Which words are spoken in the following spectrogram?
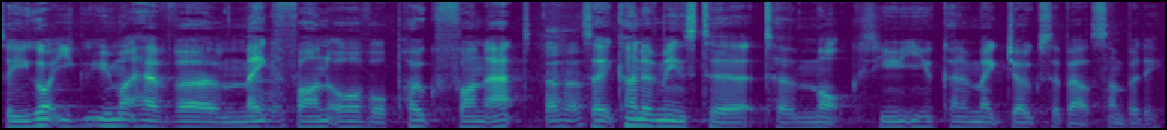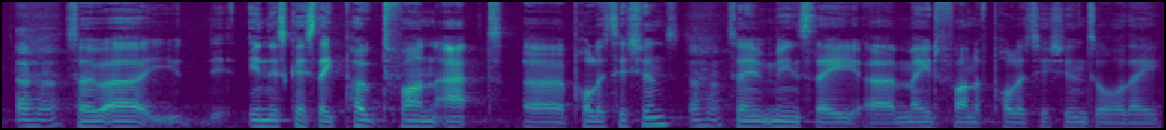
So you got you, you might have uh, make fun of or poke fun at. Uh-huh. So it kind of means to to mock. You you kind of make jokes about somebody. Uh-huh. So uh, you- in this case, they poked fun at uh, politicians. Uh-huh. So it means they uh, made fun of politicians or they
